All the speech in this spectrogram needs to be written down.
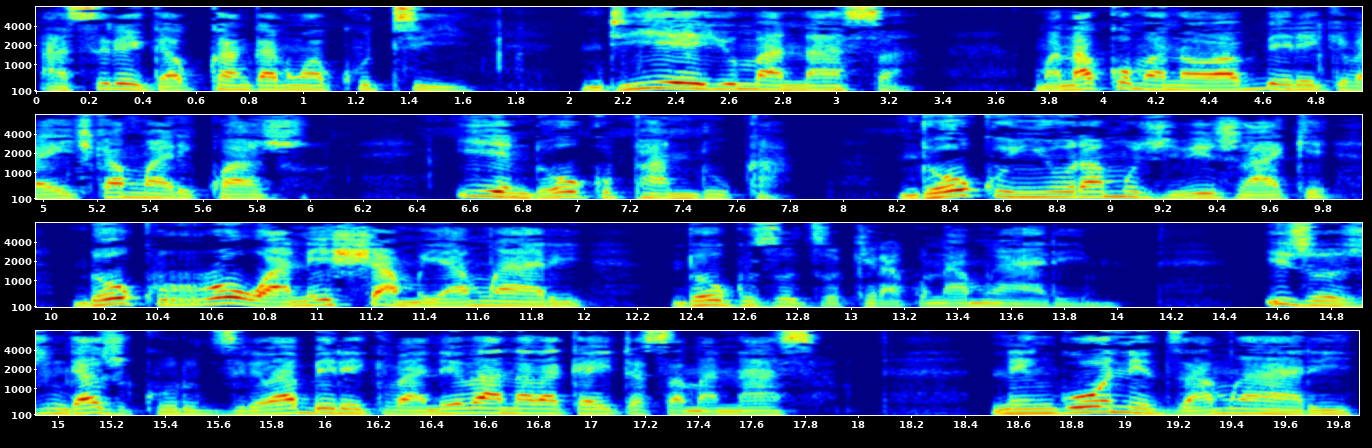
asi rega kukanganwa kuti ndiyeyu manasa mwanakomana wavabereki vaitya mwari kwazvo. Iye ndokupanduka ndokunyura muzvivi zvake ndokurohwa neshamhu yamwari ndokuzodzokera kuna mwari. Izvozvi ngazvikurudzire vabereki vane vana vakaita samanasa nengoni dzamwari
